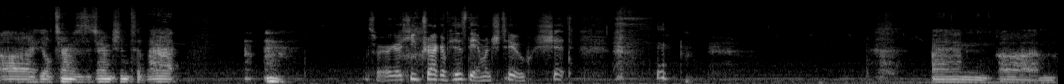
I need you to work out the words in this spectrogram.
uh, he'll turn his attention to that. Sorry, I gotta keep track of his damage too. Shit. and um,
